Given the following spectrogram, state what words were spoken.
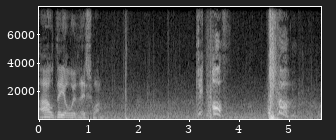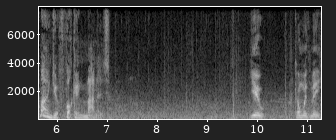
I'll deal with this one. Get off! Ah! Mind your fucking manners. You, come with me.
